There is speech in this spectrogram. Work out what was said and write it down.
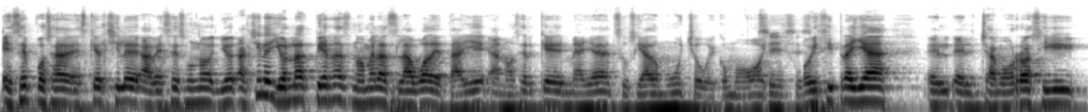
ese, o sea, es que al chile a veces uno, yo, al chile yo las piernas no me las lavo a detalle, a no ser que me haya ensuciado mucho, güey, como hoy. Sí, sí, hoy sí. sí, traía el, el chamorro así,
